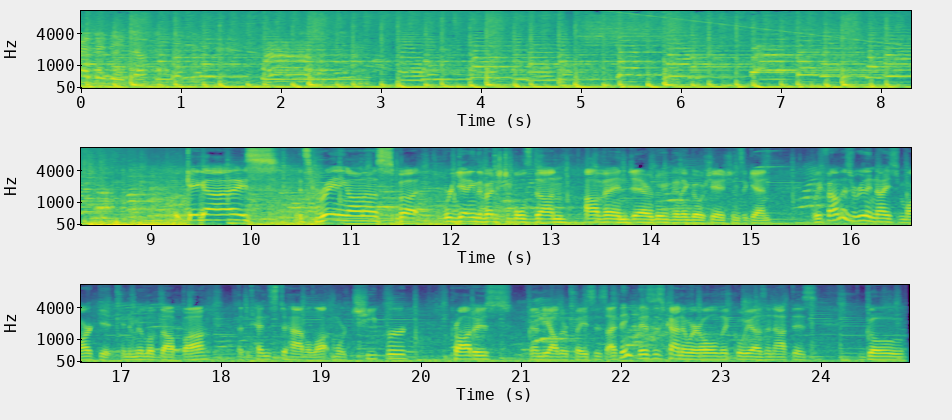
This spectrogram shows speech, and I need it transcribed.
pwede dito? Okay guys, it's raining on us, but we're getting the vegetables done. Ava and Jay are doing the negotiations again. We found this really nice market in the middle of Dapa that tends to have a lot more cheaper produce than the other places. I think this is kind of where all the kuyas and ates go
